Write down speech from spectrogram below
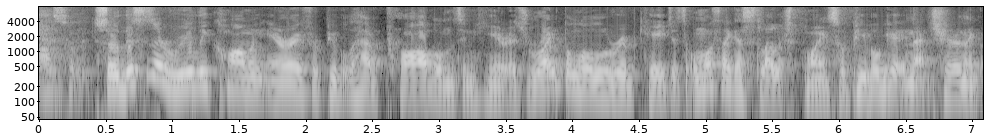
awesome. So this is a really common area for people to have problems in here. It's right below the rib cage. It's almost like a slouch point. So people get in that chair and think,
